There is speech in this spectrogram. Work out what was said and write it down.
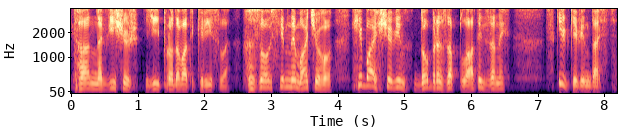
Та навіщо ж їй продавати крісла? Зовсім нема чого. Хіба що він добре заплатить за них? Скільки він дасть?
